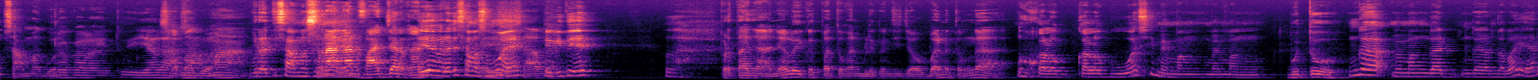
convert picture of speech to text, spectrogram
sama gua. Ya, kalau itu iyalah Sama sama. gua. berarti sama semua Serangan ya? fajar kan? iya berarti sama semua Iya, ya sama. kayak gitu ya wah Pertanyaannya lu ikut patungan beli kunci jawaban atau enggak? uh kalau kalau gua sih memang memang Butuh. enggak memang enggak enggak enggak bayar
